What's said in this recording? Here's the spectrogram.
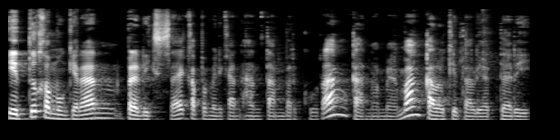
itu kemungkinan prediksi saya kepemilikan Antam berkurang karena memang kalau kita lihat dari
